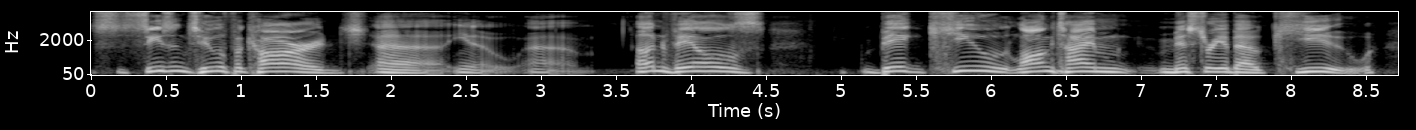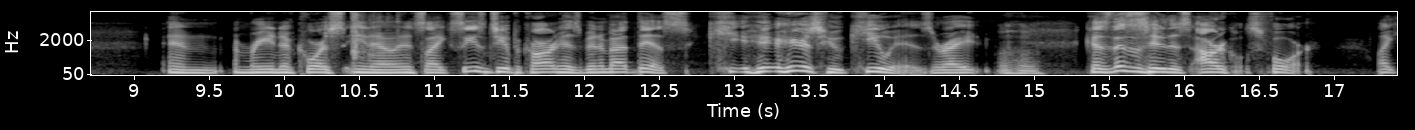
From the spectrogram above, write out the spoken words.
season two of Picard, uh, you know, um, unveils big Q, long time mystery about Q. And I'm reading, of course, you know, and it's like season two of Picard has been about this. Q, here's who Q is, right? Mm-hmm. Because this is who this article's for. Like,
